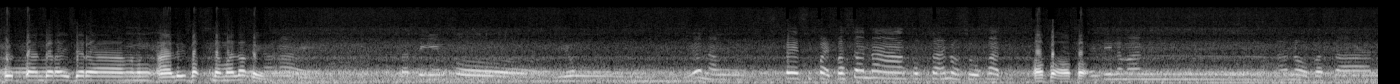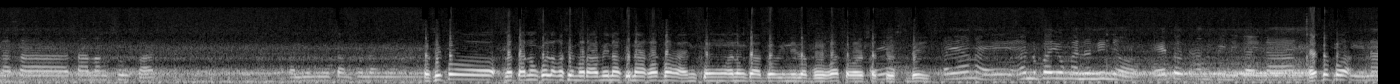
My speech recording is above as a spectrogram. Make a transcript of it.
Food Panda Rider ang ng alloy box na malaki. Kaya nga eh. Sa tingin ko, yung, yun ang specified. Basta naangkop sa ano, sukat. Opo, opo. Hindi naman, ano, basta nasa tamang sukat. Kalimutan ko lang yung... Kasi po, natanong ko lang kasi marami nang kinakabahan kung anong gagawin nila bukas or sa Kaya- Tuesday. Kaya nga eh, ano ba yung ano ninyo? Ito ang binigay ng Ito po, opisina.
